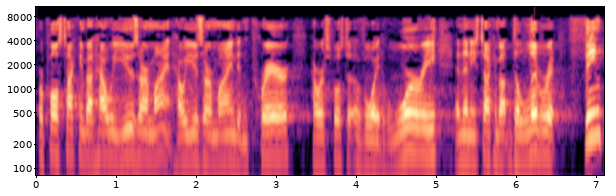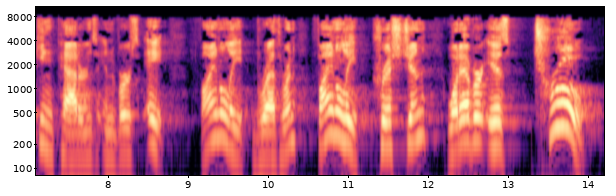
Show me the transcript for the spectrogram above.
where Paul's talking about how we use our mind, how we use our mind in prayer, how we're supposed to avoid worry, and then he's talking about deliberate thinking patterns in verse 8. Finally, brethren, finally, Christian, whatever is true,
